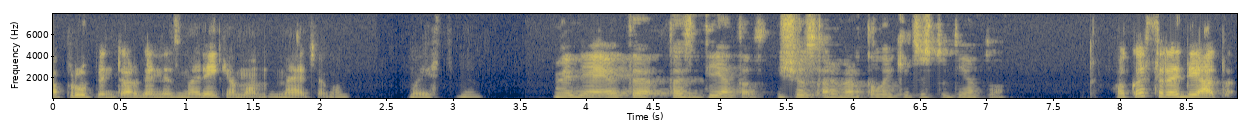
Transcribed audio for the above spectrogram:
aprūpinti organizmą reikiamom medžiagom maistinėm. Minėjote tas dietas. Iš jūs ar verta laikytis tų dietų? O kas yra dieta?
